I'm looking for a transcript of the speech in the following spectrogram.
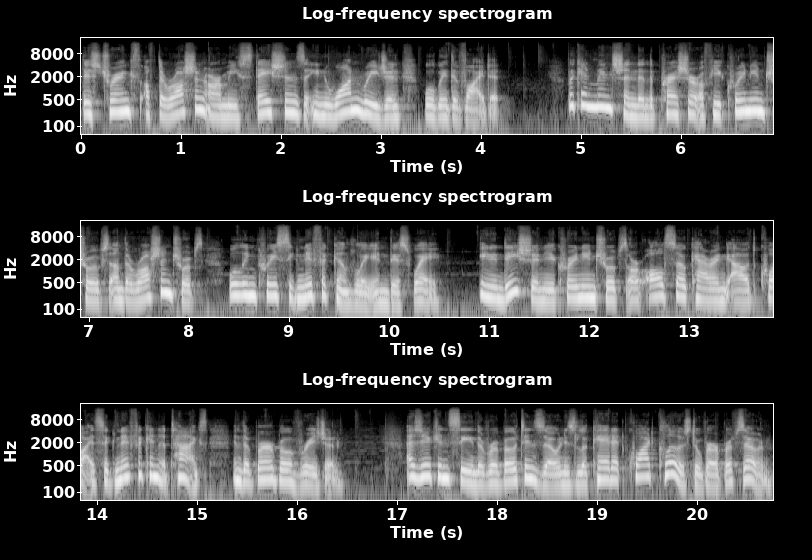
the strength of the Russian army stations in one region will be divided. We can mention that the pressure of Ukrainian troops on the Russian troops will increase significantly in this way. In addition, Ukrainian troops are also carrying out quite significant attacks in the Verbov region. As you can see, the Robotyne zone is located quite close to Verbov zone.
